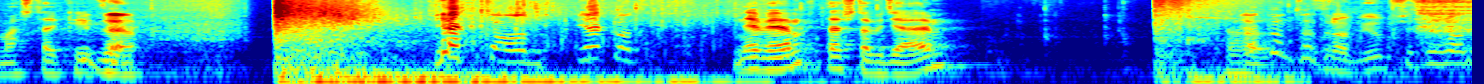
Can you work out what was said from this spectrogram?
Masz ten Widzę. creeper. Jak to on, jak on, Nie wiem, też to widziałem. Jak on to zrobił? Przecież on...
